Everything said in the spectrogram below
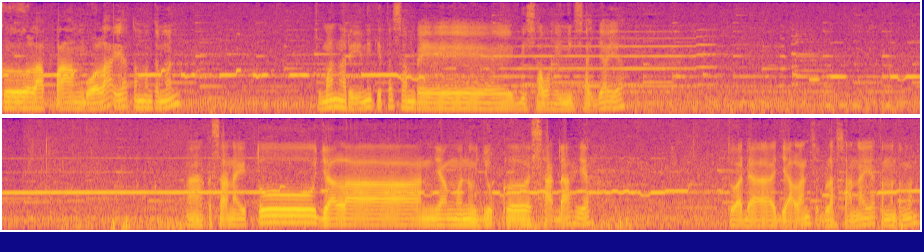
ke lapang bola ya teman-teman. Cuman hari ini kita sampai di sawah ini saja ya. Nah, ke sana itu jalan yang menuju ke Sadah ya. Itu ada jalan sebelah sana ya, teman-teman.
